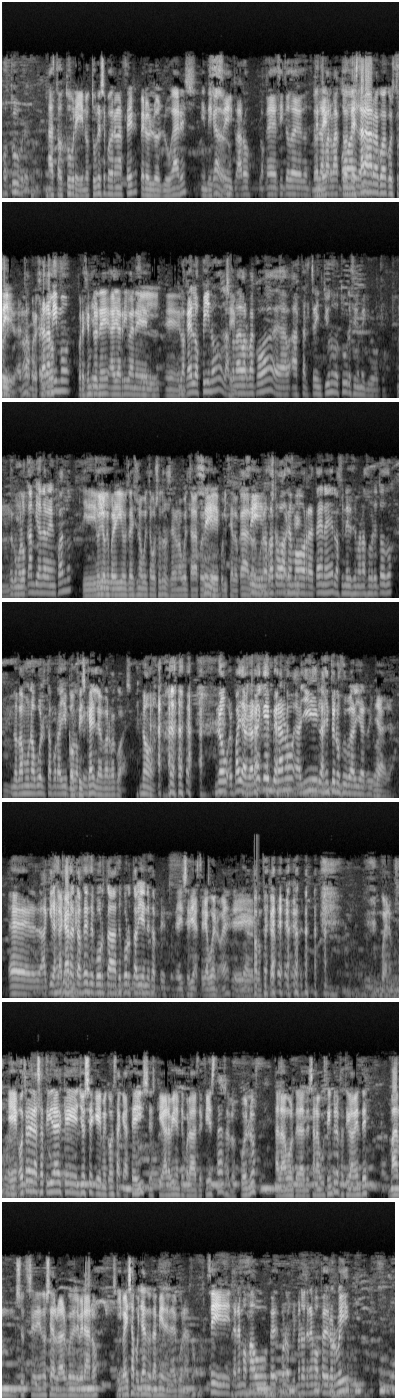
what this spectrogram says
octubre. Hasta octubre. Y en octubre se podrán hacer, pero en los lugares indicados. Sí, ¿no? claro, lo que es el sitio de donde, Donde, la barbacoa. donde está la barbacoa Sí, construida, ¿no? estamos. Por ejemplo, ahora mismo, por ejemplo sí. ahí arriba en el... lo que es Los Pinos, la Sí. zona de barbacoa, eh, hasta el 31 de octubre, si no me equivoco. Mm. Pero como lo cambian de vez en cuando, Y digo y- yo que por ahí os dais una vuelta vosotros, os da una vuelta a la Sí. policía local. o sí, alguna nosotros cosa, hacemos retenes, los fines de semana sobre todo, Mm. nos damos una vuelta por allí. ¿Confiscáis las barbacoas? No. no, vaya, la verdad es que en verano allí la gente no sube allí arriba. Ya, ya. Eh, aquí la La gente de carne. Santa Fe se porta, se porta bien en ese aspecto. Eh, sería, estaría bueno, ¿eh? Eh. bueno, eh, otra de las actividades que yo sé que me consta que hacéis es que ahora vienen temporadas de fiestas en los pueblos. Hablábamos de las de San Agustín, pero efectivamente van sucediéndose a lo largo del verano y vais apoyando también en algunas, ¿no? Sí, tenemos Jau, Pe- bueno, primero tenemos Pedro Ruiz,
